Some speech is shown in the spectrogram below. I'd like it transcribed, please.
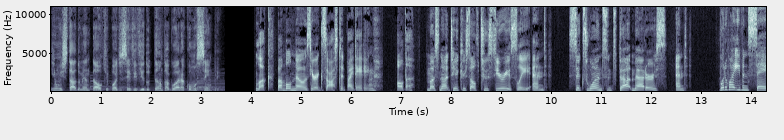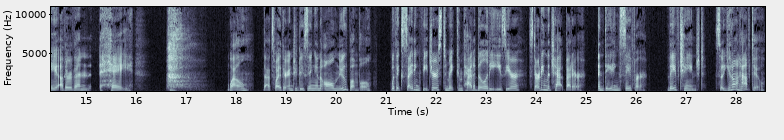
e um estado mental que pode ser vivido tanto agora como sempre. Look, Bumble knows you're exhausted by dating. All the must not take yourself too seriously and 6-1 since that matters. And what do I even say other than hey? well, that's why they're introducing an all new Bumble with exciting features to make compatibility easier, starting the chat better, and dating safer. They've changed, so you don't have to.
